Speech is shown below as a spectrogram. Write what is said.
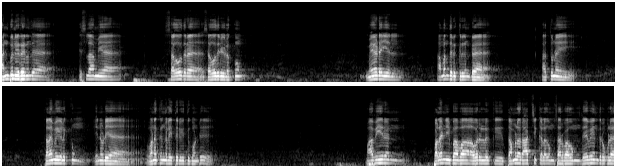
அன்பு நிறைந்த இஸ்லாமிய சகோதர சகோதரிகளுக்கும் மேடையில் அமர்ந்திருக்கின்ற அத்துணை தலைமைகளுக்கும் என்னுடைய வணக்கங்களை தெரிவித்துக்கொண்டு மாவீரன் பழனி பாபா அவர்களுக்கு தமிழர் ஆட்சிக் கழகம் சார்பாகவும் தேவேந்திரகுல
